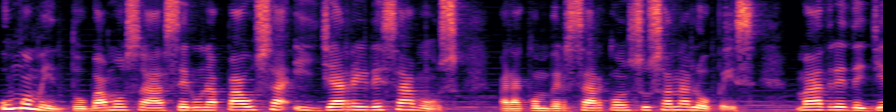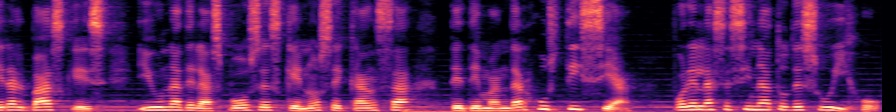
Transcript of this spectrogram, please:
Un momento, vamos a hacer una pausa y ya regresamos para conversar con Susana López, madre de Gerald Vázquez y una de las voces que no se cansa de demandar justicia por el asesinato de su hijo.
